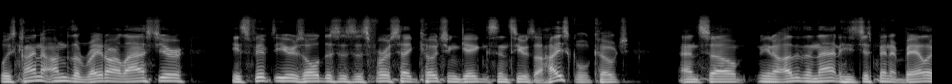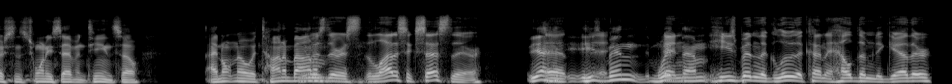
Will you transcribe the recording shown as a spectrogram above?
was kind of under the radar last year. He's 50 years old. This is his first head coaching gig since he was a high school coach. And so, you know, other than that, he's just been at Baylor since 2017. So I don't know a ton about Was him. there a lot of success there? yeah, and- he's been with and them. He's been the glue that kind of held them together.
